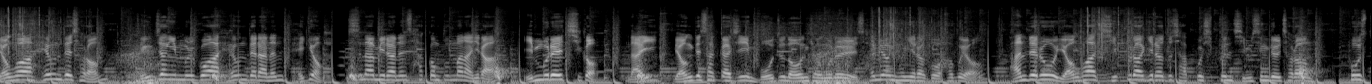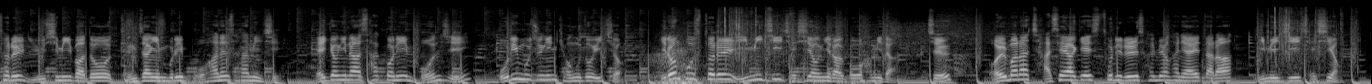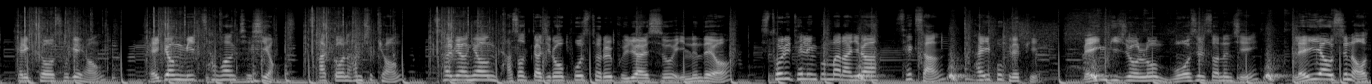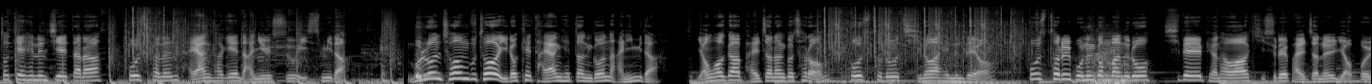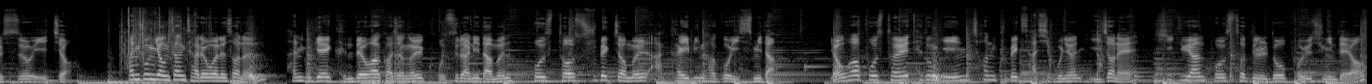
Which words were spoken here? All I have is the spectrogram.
영화 해운대처럼 등장인물과 해운대라는 배경, 쓰나미라는 사건뿐만 아니라 인물의 직업, 나이, 명대사까지 모두 넣은 경우를 설명형이라고 하고요. 반대로 영화 지푸라기라도 잡고 싶은 짐승들처럼 포스터를 유심히 봐도 등장인물이 뭐하는 사람인지 배경이나 사건이 뭔지 오리무중인 경우도 있죠. 이런 포스터를 이미지 제시형이라고 합니다. 즉 얼마나 자세하게 스토리를 설명하냐에 따라 이미지 제시형, 캐릭터 소개형, 배경 및 상황 제시형, 사건 함축형, 설명형 다섯 가지로 포스터를 분류할 수 있는데요. 스토리텔링뿐만 아니라 색상, 타이포그래피, main visual로 무엇을 썼는지, 레이아웃은 어떻게 했는지에 따라 포스터는 다양하게 나뉠 수 있습니다. 물론 처음부터 이렇게 다양했던 건 아닙니다. 영화가 발전한 것처럼 포스터도 진화했는데요. 포스터를 보는 것만으로 시대의 변화와 기술의 발전을 엿볼 수 있죠. 한국영상자료원에서는 한국의 근대화 과정을 고스란히 담은 포스터 수백 점을 archiving하고 있습니다. 영화 포스터의 태동기인 1945년 이전의 희귀한 포스터들도 보유 중인데요.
